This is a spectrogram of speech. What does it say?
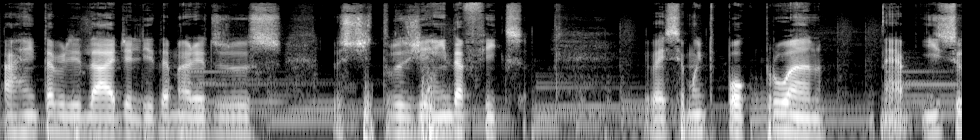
a rentabilidade ali da maioria dos, dos títulos de renda fixa. Vai ser muito pouco para o ano. Né? Isso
